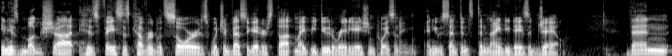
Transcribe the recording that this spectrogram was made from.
In his mugshot, his face is covered with sores, which investigators thought might be due to radiation poisoning, and he was sentenced to 90 days in jail. Then,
